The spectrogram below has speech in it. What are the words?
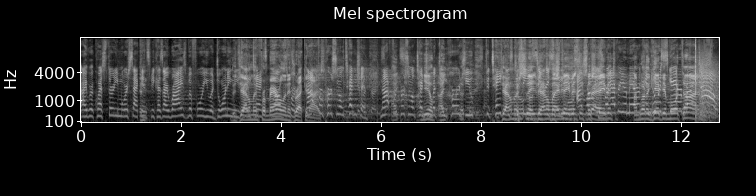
I request 30 more seconds because I rise before you adorning The these gentleman red from Maryland gloves is for- recognized. Not for personal tension, not for personal tension, but to I- encourage you to take Gentlemen, this Mr. disease Stevens, Mr. seriously. Stevens, I Mr. rise Stevens, for every I'm American gonna who give is you more scared right time. now.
